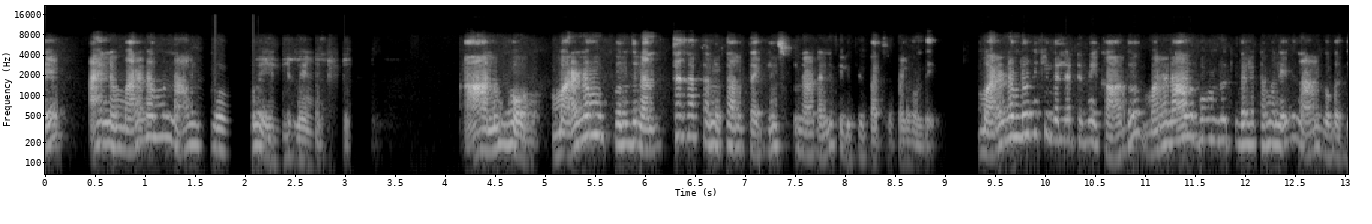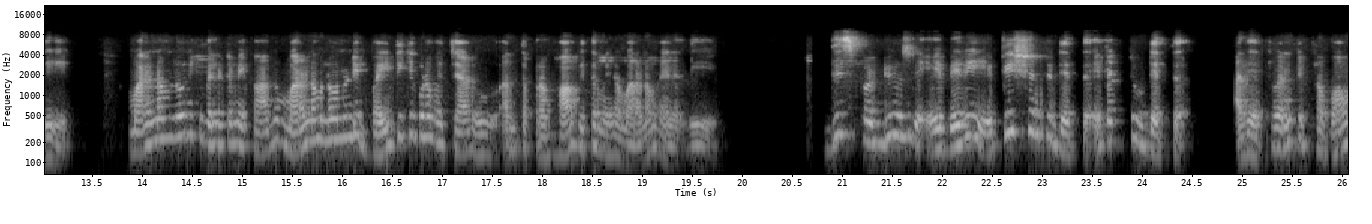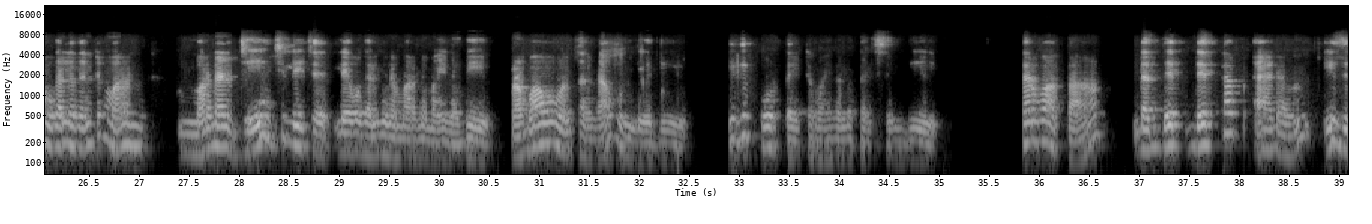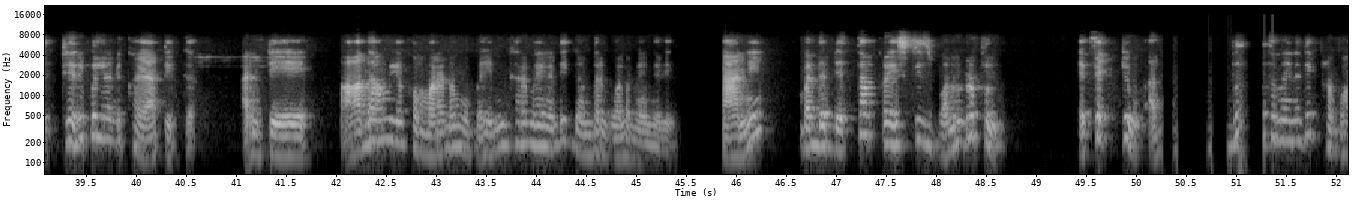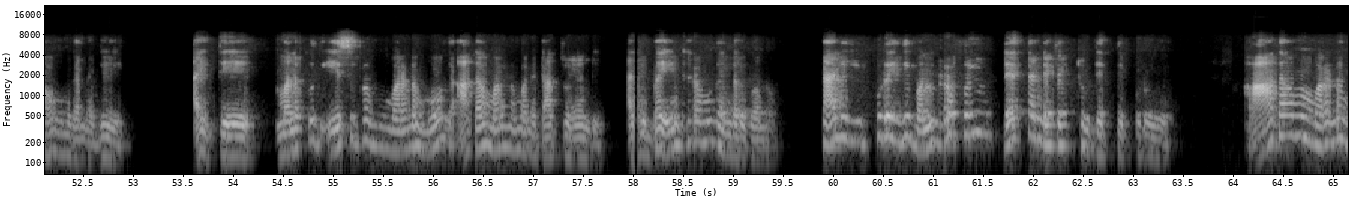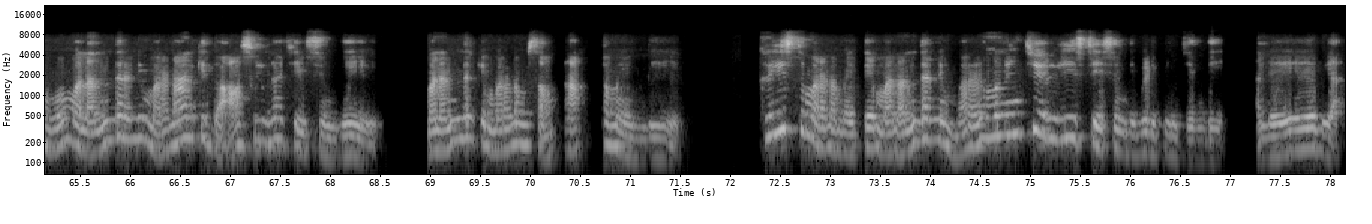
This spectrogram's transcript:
ఆయన మరణము నాలుగవ ఎలిమెంట్ ఆ అనుభవం. మరణం పొందినంతగా తను తాను తగ్గించుకున్నాడని పిలిపి పత్రికలో ఉంది. మరణంలోనికి వెళ్ళటమే కాదు మరణానుభవంలోకి వెళ్ళటం అనేది నాలుగవది. మరణంలోనికి వెళ్ళటమే కాదు మరణంలో నుండి బయటికి కూడా వచ్చాడు. అంత ప్రభావితమైన మరణం అయినది. This produced a very efficient death effective death అది ఎటువంటి ప్రభావం గలదంటే మరణ మరణాన్ని జయించి లేచే లేవగలిగిన మరణమైనది. ప్రభావవంతంగా ఉండేది. ఇది ఫోర్త్ ఐటమ్ ఆయనలో కలిసింది. తర్వాత the death of Adam is terrible and chaotic అంటే ఆదాము యొక్క మరణము భయంకరమైనది గందరగోళమైనది. కానీ but the death of Christ is wonderful effective అద్భుతమైనది ప్రభావం గలది. అయితే మనకు యేసు ప్రభు మరణము ఆదా మరణం అనే కాదు చూడండి. అది భయంకరము గందరగోళం. కానీ ఇప్పుడు ఇది wonderful death and effective death ఇప్పుడు. ఆదాము మరణము మనందరినీ మరణానికి దాసులుగా చేసింది. మనందరికి మరణం సంప్రాప్తమైంది. క్రీస్తు మరణం అయితే మనందరిని మరణము నుంచి రిలీజ్ చేసింది విడిపించింది. అలేబియా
